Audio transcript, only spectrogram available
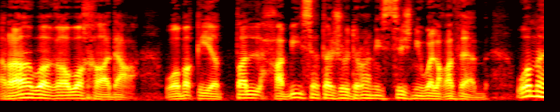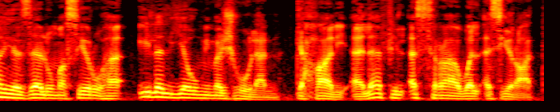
راوغ وخادع وبقيت طل حبيسة جدران السجن والعذاب وما يزال مصيرها إلى اليوم مجهولا كحال آلاف الأسرى والأسيرات.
